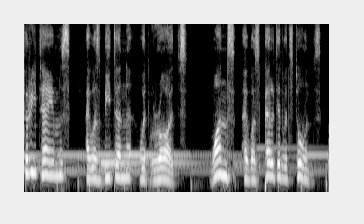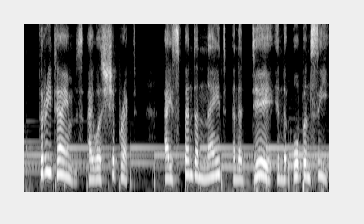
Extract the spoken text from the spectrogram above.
Three times I was beaten with rods. Once I was pelted with stones. Three times I was shipwrecked. I spent a night and a day in the open sea.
